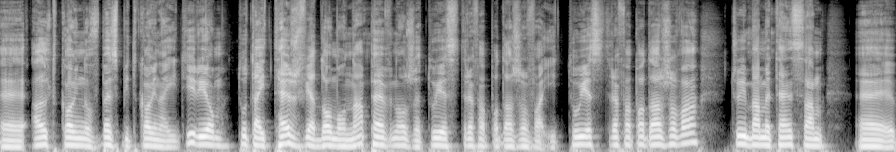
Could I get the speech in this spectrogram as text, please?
e, altcoinów bez Bitcoina i Ethereum. Tutaj też wiadomo na pewno, że tu jest strefa podażowa i tu jest strefa podażowa, czyli mamy ten sam, e,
